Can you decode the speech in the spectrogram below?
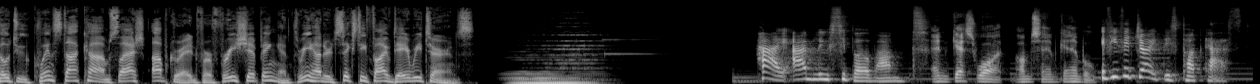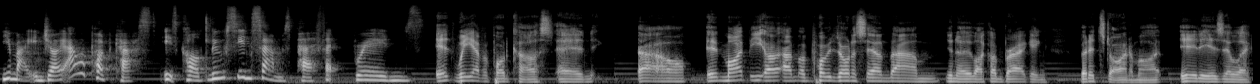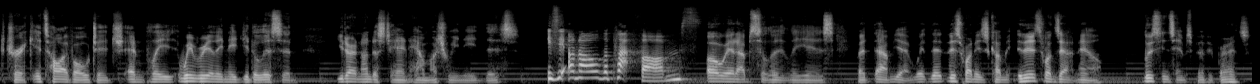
Go to quince.com slash upgrade for free shipping and 365-day returns. Hi, I'm Lucy Beaumont. And guess what? I'm Sam Campbell. If you've enjoyed this podcast, you might enjoy our podcast. It's called Lucy and Sam's Perfect Brains. It, we have a podcast, and uh, it might be. Uh, I probably don't want to sound, um, you know, like I'm bragging, but it's dynamite. It is electric. It's high voltage, and please, we really need you to listen. You don't understand how much we need this. Is it on all the platforms? Oh, it absolutely is. But um, yeah, this one is coming. This one's out now. Lucy and Sam's Perfect Brains.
